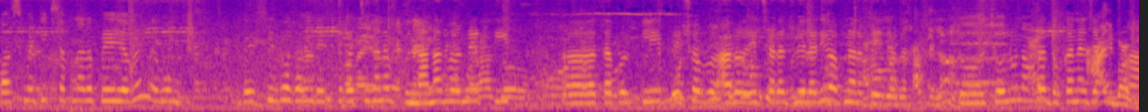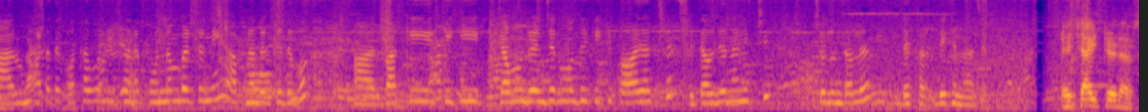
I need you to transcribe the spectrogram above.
কসমেটিক্স আপনারা পেয়ে যাবেন এবং বেশিরভাগ আমি দেখতে পাচ্ছি এখানে নানা ধরনের টিপ তারপর ক্লিপ এসব আরও এছাড়া জুয়েলারিও আপনারা পেয়ে যাবেন। তো চলুন আমরা দোকানে যাই আর ওনার সাথে কথা বলি এখানে ফোন নাম্বারটা নিয়ে আপনাদেরকে দেবো। আর বাকি কী কী কেমন রেঞ্জের মধ্যে কী কী পাওয়া যাচ্ছে সেটাও জেনে নিচ্ছি। চলুন তাহলে দেখা দেখে নেওয়া যাক। H I traders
